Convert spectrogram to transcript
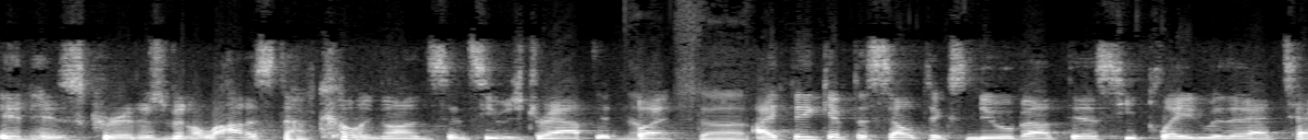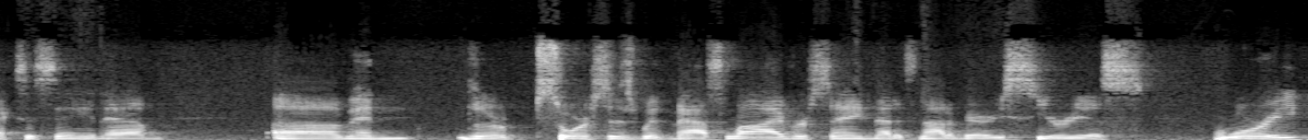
in his career. There's been a lot of stuff going on since he was drafted, but I think if the Celtics knew about this, he played with it at Texas A&M, um, and the sources with Mass Live are saying that it's not a very serious worry.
